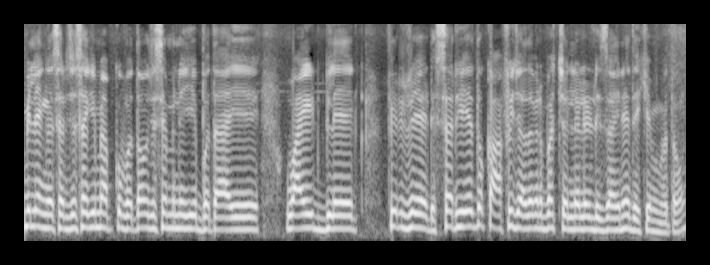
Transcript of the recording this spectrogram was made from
मिलेंगे सर जैसा कि मैं आपको बताऊँ जैसे मैंने ये बताया ये वाइट ब्लैक फिर रेड सर ये तो काफ़ी ज़्यादा मेरे पास चलने वाले डिज़ाइन है देखिए मैं बताऊँ।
